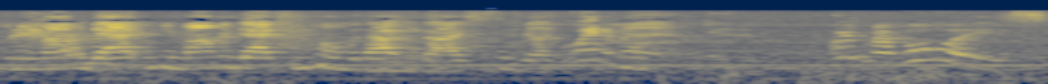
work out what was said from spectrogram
When your mom and dad, when your mom and dad come home without you guys, it's gonna be like, wait a minute, where's my boys?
